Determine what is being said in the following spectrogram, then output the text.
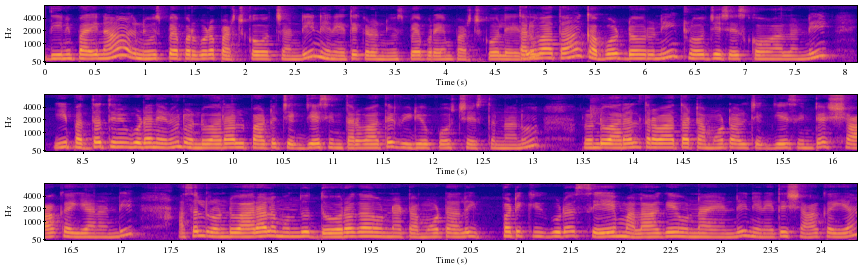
దీనిపైన న్యూస్ పేపర్ కూడా పరచుకోవచ్చండి. నేనైతే ఇక్కడ న్యూస్ పేపర్ ఏం పరచుకోలేదు. తర్వాత కబోర్డ్ డోర్ని క్లోజ్ చేసేసుకోవాలండి. ఈ పద్ధతిని కూడా నేను రెండు వారాల పాటు చెక్ చేసిన తర్వాతే వీడియో పోస్ట్ చేస్తున్నాను. రెండు వారాల తర్వాత టమోటాలు చెక్ చేసింటే షాక్ అయ్యానండి. అసలు రెండు వారాల ముందు దూరగా ఉన్న టమోటాలు ఇప్పటికీ కూడా సేమ్ అలాగే ఉన్నాయండి. నేనైతే షాక్ అయ్యా.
